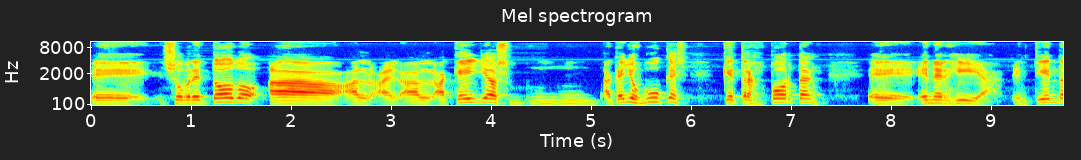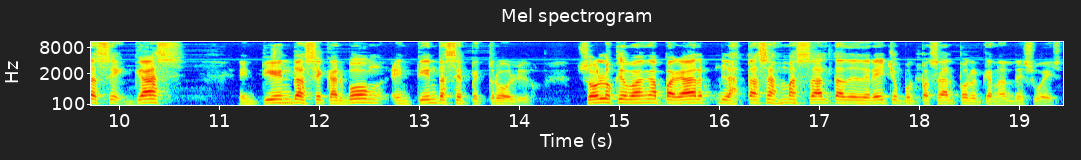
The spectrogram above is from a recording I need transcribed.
eh, sobre todo a, aquellos, mm, aquellos buques que transportan energía, entiéndase gas, entiéndase carbón, entiéndase petróleo son los que van a pagar las tasas más altas de derecho por pasar por el canal de Suez.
